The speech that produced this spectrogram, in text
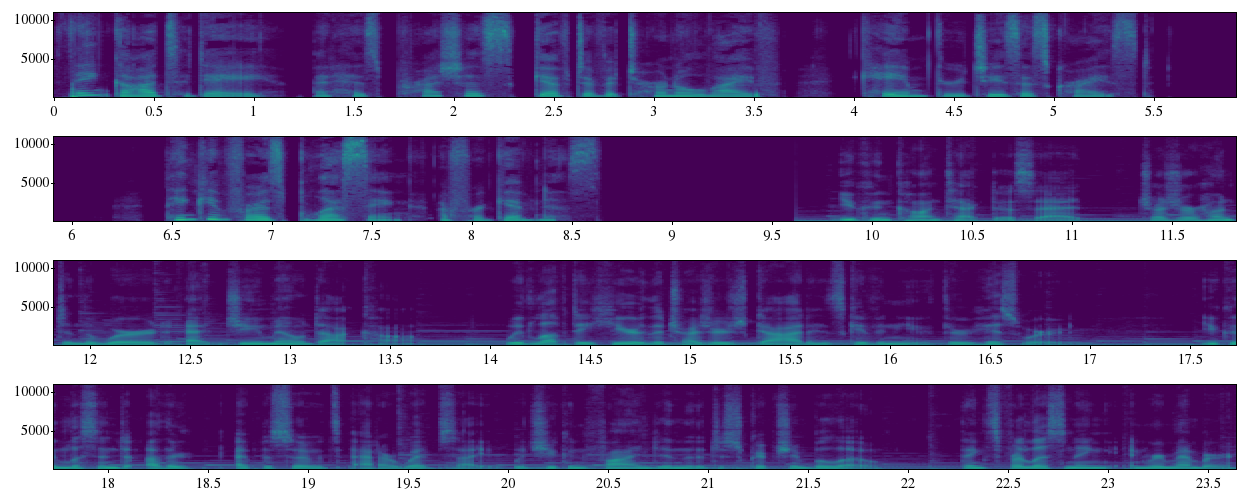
Thank God today that his precious gift of eternal life came through Jesus Christ. Thank him for his blessing of forgiveness. You can contact us at treasurehuntintheword at gmail.com. We'd love to hear the treasures God has given you through His Word. You can listen to other episodes at our website, which you can find in the description below. Thanks for listening, and remember,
